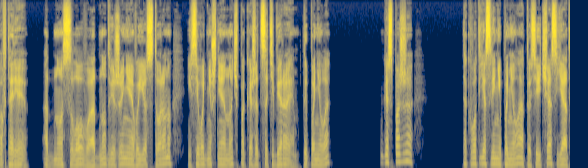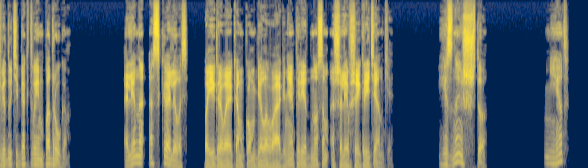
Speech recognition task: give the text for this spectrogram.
Повторяю, одно слово, одно движение в ее сторону, и сегодняшняя ночь покажется тебе раем. Ты поняла? Госпожа... Так вот, если не поняла, то сейчас я отведу тебя к твоим подругам. Лена оскалилась, поигрывая комком белого огня перед носом ошалевшей критянки. «И знаешь что?» «Нет».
